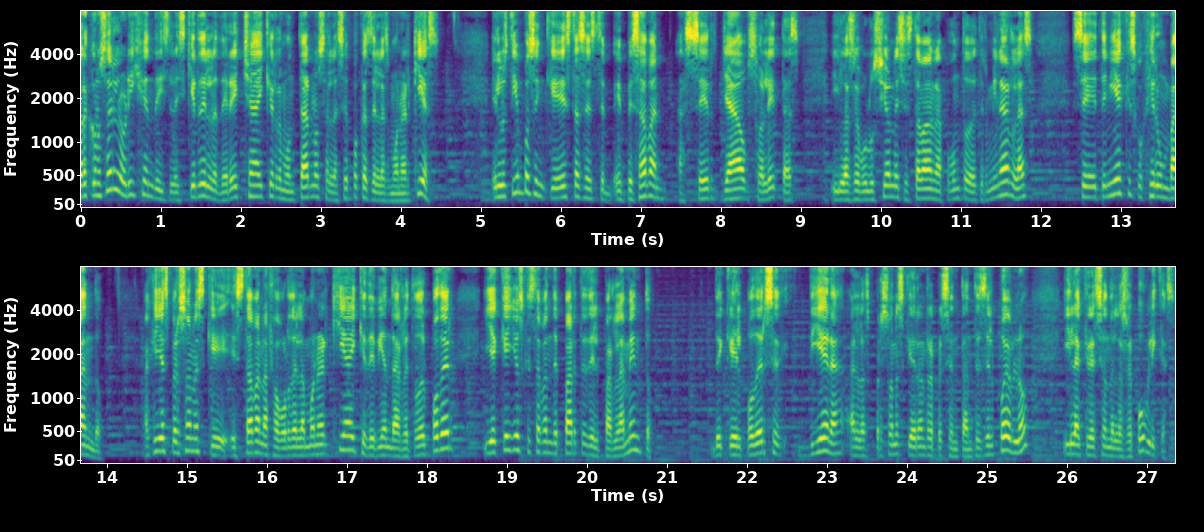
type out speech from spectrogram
Para conocer el origen de la izquierda y la derecha hay que remontarnos a las épocas de las monarquías. En los tiempos en que éstas este, empezaban a ser ya obsoletas y las revoluciones estaban a punto de terminarlas, se tenía que escoger un bando. Aquellas personas que estaban a favor de la monarquía y que debían darle todo el poder, y aquellos que estaban de parte del parlamento, de que el poder se diera a las personas que eran representantes del pueblo y la creación de las repúblicas.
